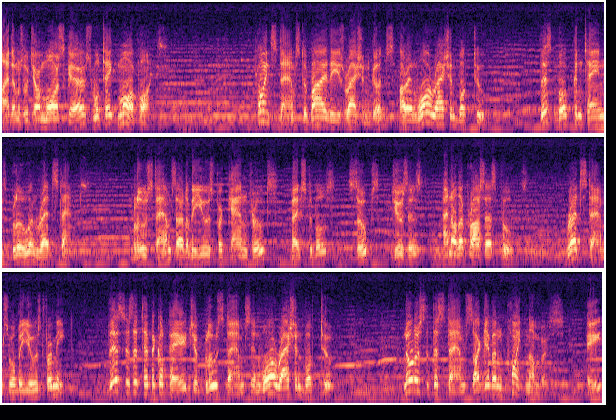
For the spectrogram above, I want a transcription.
Items which are more scarce will take more points. Point stamps to buy these ration goods are in War Ration Book 2. This book contains blue and red stamps. Blue stamps are to be used for canned fruits, vegetables, soups, juices, and other processed foods. Red stamps will be used for meat. This is a typical page of blue stamps in War Ration Book 2. Notice that the stamps are given point numbers, 8,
